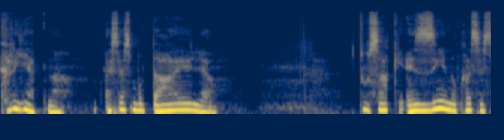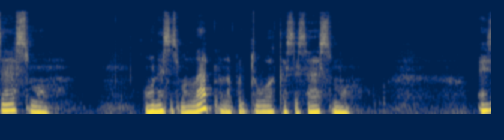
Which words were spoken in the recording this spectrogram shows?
krietna, es esmu daļa. Tu saki, es zinu, kas es esmu, un es esmu lepna par to, kas es esmu. Es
